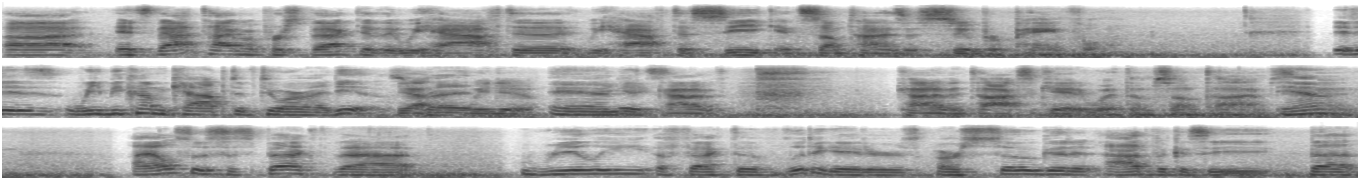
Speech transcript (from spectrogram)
Uh, it's that type of perspective that we have to we have to seek, and sometimes it's super painful. It is. We become captive to our ideas. Yeah, right? we do. And we it's kind of kind of intoxicated with them sometimes. Yeah. And, I also suspect that really effective litigators are so good at advocacy that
